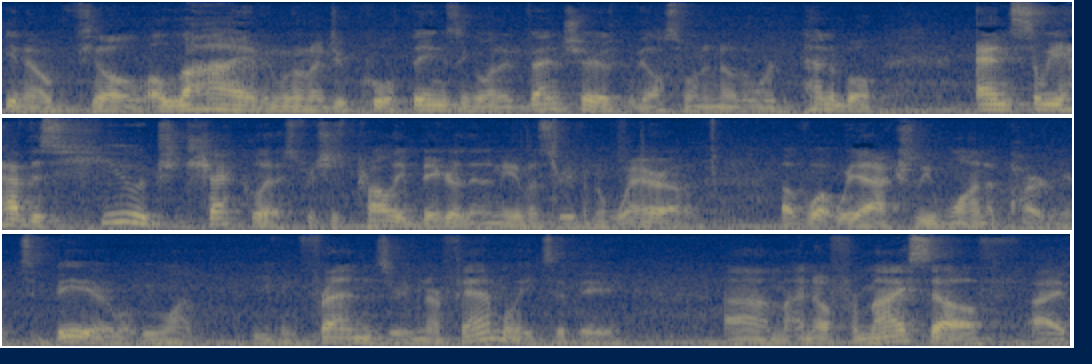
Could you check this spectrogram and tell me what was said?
you know, feel alive and we want to do cool things and go on adventures, but we also want to know that we're dependable. And so we have this huge checklist, which is probably bigger than any of us are even aware of, of what we actually want a partner to be or what we want even friends or even our family to be. Um, I know for myself, I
